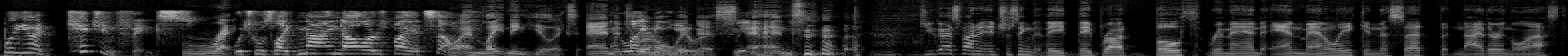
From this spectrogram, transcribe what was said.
well, you had Kitchen Finks, Right. which was like nine dollars by itself. Oh, and Lightning Helix and, And Eternal Lightning Witness, Helix, yeah. and Do you guys find it interesting that they they brought both Remand and Mana Leak in this set, but neither in the last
